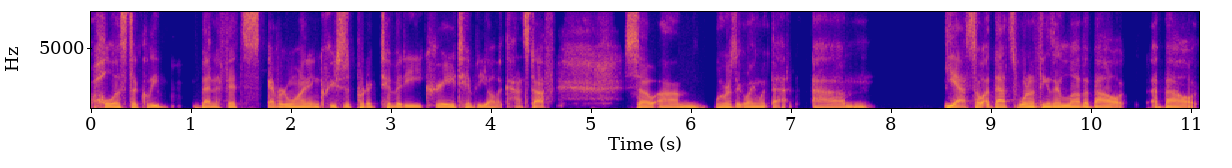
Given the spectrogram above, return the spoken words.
holistically benefits everyone, increases productivity, creativity, all that kind of stuff. So, um, where was I going with that? Um, yeah, so that's one of the things I love about about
